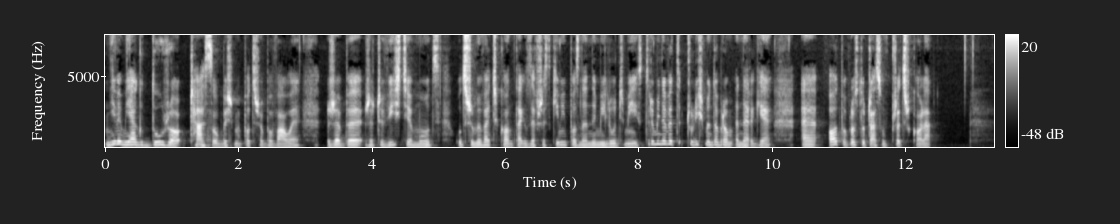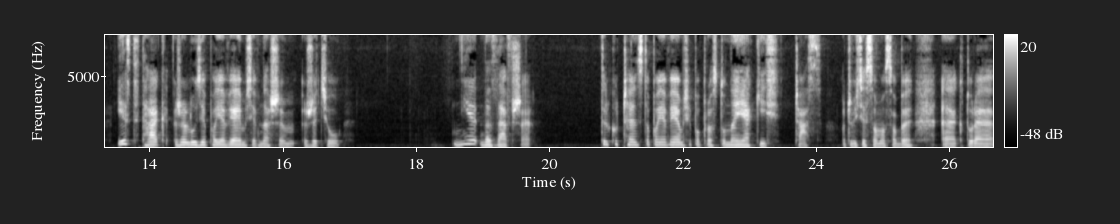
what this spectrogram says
Nie wiem, jak dużo czasu byśmy potrzebowały, żeby rzeczywiście móc utrzymywać kontakt ze wszystkimi poznanymi ludźmi, z którymi nawet czuliśmy dobrą energię e, od po prostu czasów przedszkola. Jest tak, że ludzie pojawiają się w naszym życiu nie na zawsze, tylko często pojawiają się po prostu na jakiś czas. Oczywiście są osoby, e, które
